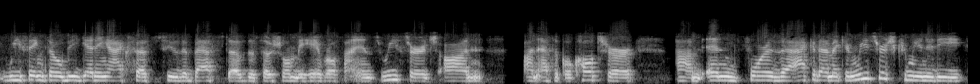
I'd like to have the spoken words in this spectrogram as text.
we think they'll be getting access to the best of the social and behavioral science research on, on ethical culture. Um, and for the academic and research community,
